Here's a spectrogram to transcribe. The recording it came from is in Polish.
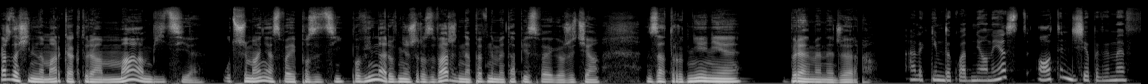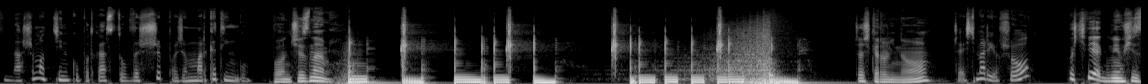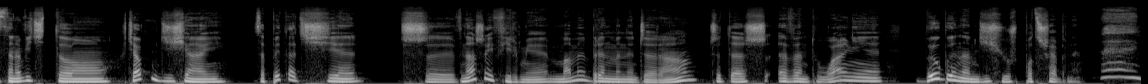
Każda silna marka, która ma ambicje utrzymania swojej pozycji, powinna również rozważyć na pewnym etapie swojego życia zatrudnienie brand managera. Ale kim dokładnie on jest? O tym dzisiaj opowiemy w naszym odcinku podcastu Wyższy Poziom Marketingu. Bądźcie z nami. Cześć Karolino. Cześć Mariuszu. Właściwie jakbym miał się zastanowić, to chciałbym dzisiaj zapytać się, czy w naszej firmie mamy brand managera, czy też ewentualnie byłby nam dziś już potrzebny?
